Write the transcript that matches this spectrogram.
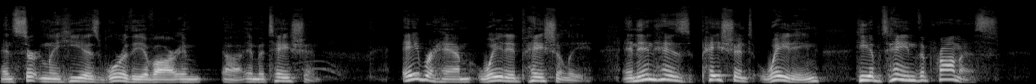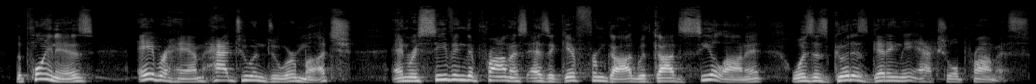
and certainly he is worthy of our Im, uh, imitation. Abraham waited patiently, and in his patient waiting, he obtained the promise. The point is, Abraham had to endure much, and receiving the promise as a gift from God with God's seal on it was as good as getting the actual promise.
